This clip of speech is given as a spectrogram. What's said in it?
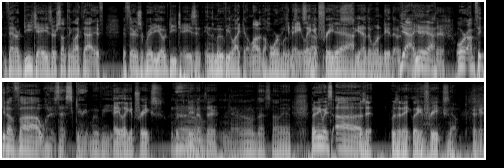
that are DJs or something like that. If if there's radio DJs in, in the movie, like a lot of the horror movies, An and eight-legged freak. Yeah, you had the one dude that was yeah, yeah, yeah. there. Or I'm thinking of uh, what is that scary movie? Eight-legged freaks with the dude up there. No, that's not it. But anyways, uh, Was it? Was it eight-legged freaks? No. Okay.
